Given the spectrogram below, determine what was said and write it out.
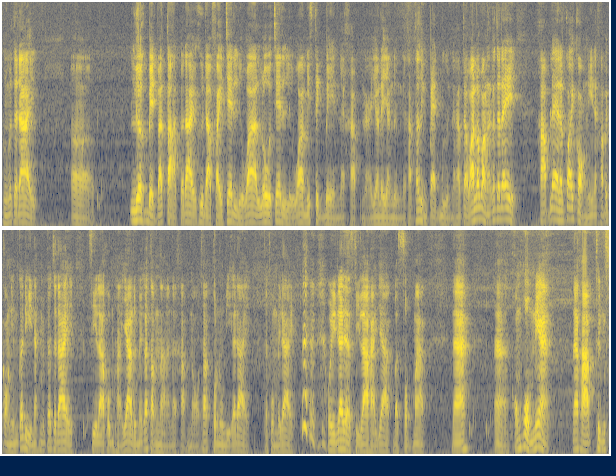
คุณก็จะได้เอ่อเลือกเบ็ดบัตตาร์ดก็ได้ก็คือดาบไฟเจน หรือว่าโลเจน หรือว่ามิสติกเบนนะครับนะอย่างใดอย่างหนึ่งนะครับถ้าถึง 8 0,000นะครับแต่ว่าระหว่างนั้นก็จะได้ ครับแร่แล้วก็ไอ้กล่องนี้นะครับไอ้กล่องนี้มันก็ดีนะมันก็จะได้ศิลาคมหายากหรือไม่ก็ตำนานนะครับเนาะถ้าคนดวงดีก็ได้ แต่ผมไม่ได้ วันนี้ได้แต่ศิลาหายากบัดซบมากนะอ่าของผมเนี่ยนะครับถึง4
